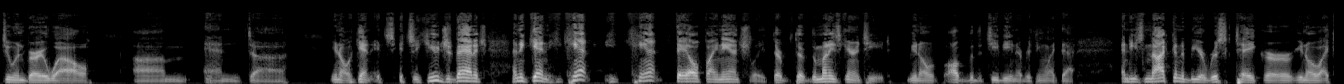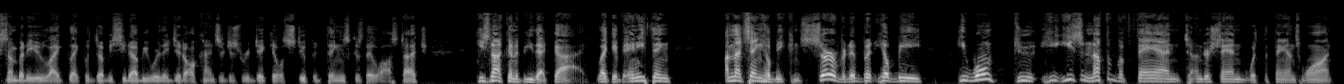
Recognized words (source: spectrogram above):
doing very well, um, and uh, you know, again, it's it's a huge advantage, and again, he can't he can't fail financially. They're, they're, the money's guaranteed, you know, all with the TV and everything like that. And he's not going to be a risk taker, you know, like somebody who like like with WCW where they did all kinds of just ridiculous, stupid things because they lost touch. He's not going to be that guy. Like if anything, I'm not saying he'll be conservative, but he'll be he won't do he, he's enough of a fan to understand what the fans want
